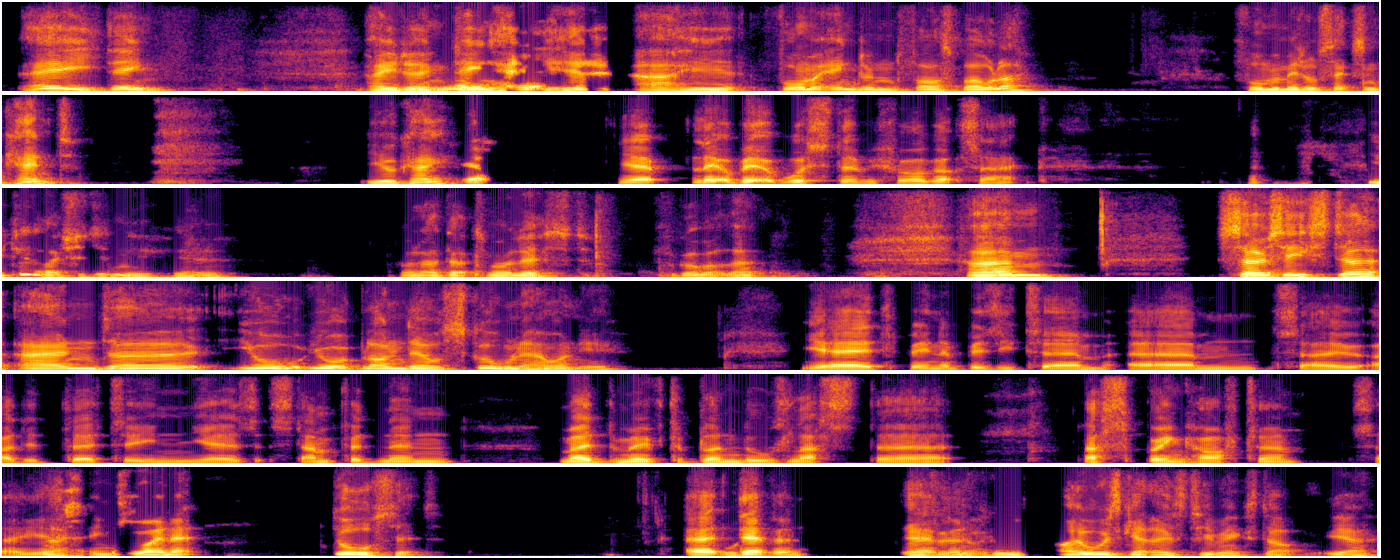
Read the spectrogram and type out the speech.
Hey, Dean. How you doing? Dean Headley here. Uh, he former England fast bowler, former Middlesex and Kent. You okay? Yep. Yep. A little bit at Worcester before I got sacked. you did actually, didn't you? Yeah. I'll add that to my list. Forgot about that. Um, so it's Easter, and uh, you're you're at Blundell School now, aren't you? Yeah, it's been a busy term. Um, so I did 13 years at Stamford, and then made the move to Blundell's last uh, last spring half term. So yeah, last enjoying it. Dorset. Uh, Devon. Devon. Devon. I always get those two mixed up. Yeah.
